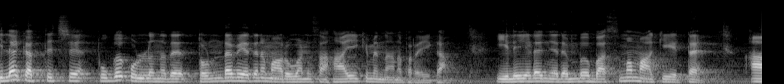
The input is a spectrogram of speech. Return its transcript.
ഇല കത്തിച്ച് പുക കൊള്ളുന്നത് തൊണ്ടവേദന മാറുവാൻ സഹായിക്കുമെന്നാണ് പറയുക. ഇലയുടെ ഞരമ്പ് ഭസ്മമാക്കിയിട്ട് ആ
